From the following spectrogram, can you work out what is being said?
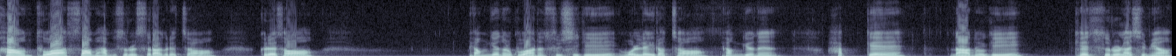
count와 sum 함수를 쓰라 그랬죠. 그래서 평균을 구하는 수식이 원래 이렇죠. 평균은 합계 나누기 개수를 하시면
